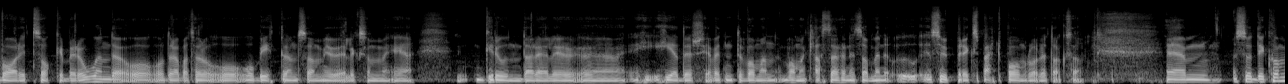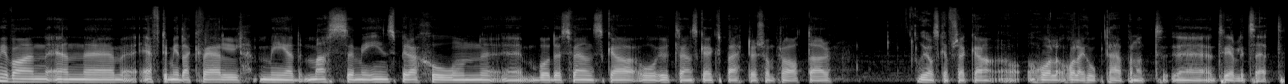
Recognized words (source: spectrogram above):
varit sockerberoende och, och drabbat och, och Bitten som ju är, liksom är grundare eller uh, heders, jag vet inte vad man, vad man klassar henne som, men uh, superexpert på området också. Um, så det kommer ju vara en, en um, eftermiddag kväll med massor med inspiration, uh, både svenska och utländska experter som pratar. Och jag ska försöka hålla, hålla ihop det här på något trevligt sätt.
